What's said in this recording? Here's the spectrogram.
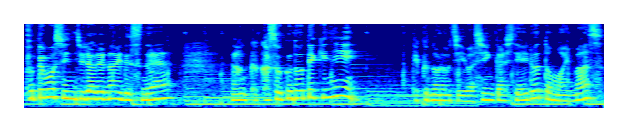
とても信じられないですね。なんか加速度的にテクノロジーは進化していると思います。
